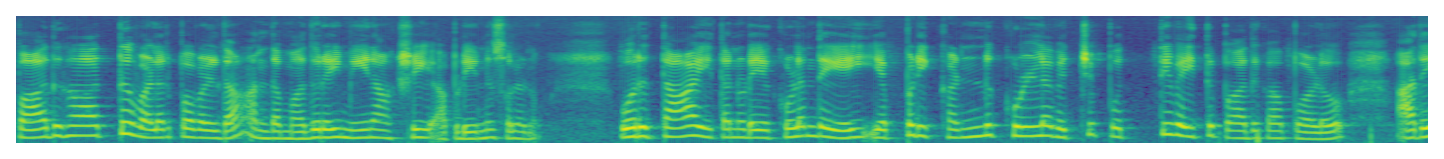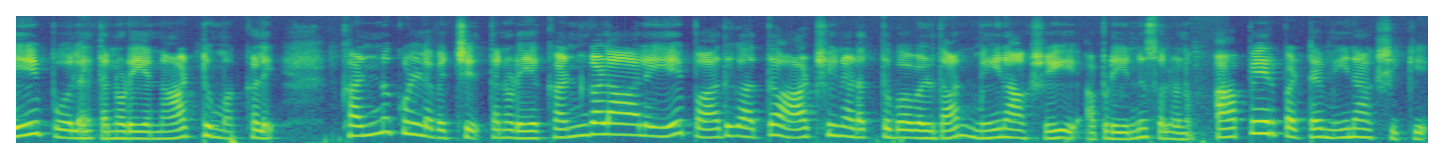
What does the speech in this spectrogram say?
பாதுகாத்து வளர்ப்பவள் தான் அந்த மதுரை மீனாட்சி அப்படின்னு சொல்லணும். ஒரு தாய் தன்னுடைய குழந்தையை எப்படி கண்ணுக்குள்ளே வச்சு பொத்தி வைத்து பாதுகாப்பாளோ? அதே போல தன்னுடைய நாட்டு மக்களை கண்ணுக்குள்ளே வச்சு தன்னுடைய கண்களாலேயே பாதுகாத்து ஆட்சி நடத்துபவள் தான் மீனாட்சி அப்படின்னு சொல்லணும். அப்பேற்பட்ட மீனாட்சிக்கு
